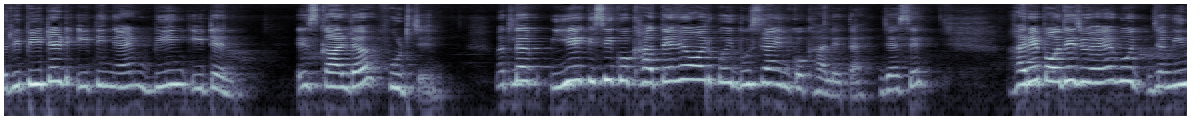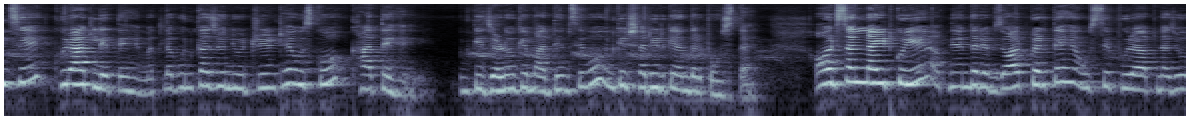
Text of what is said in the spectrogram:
repeated eating and being eaten is called a food chain मतलब ये किसी को खाते हैं और कोई दूसरा इनको खा लेता है। जैसे हरे पौधे जो है, वो ज़मीन से खुराक लेते हैं। मतलब उनका जो न्यूट्रिएंट है, उसको खाते हैं। उनकी जड़ों के माध्यम से वो उनके शरीर के अंदर पहुँचता है। और सनलाइट को ये अपने अंदर एब्जॉर्ब करते हैं, उससे पूरा अपना जो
